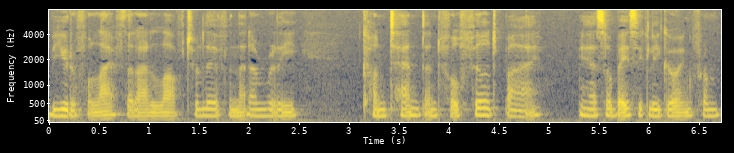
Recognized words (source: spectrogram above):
beautiful life that I love to live and that I'm really content and fulfilled by. Yeah, so basically going from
